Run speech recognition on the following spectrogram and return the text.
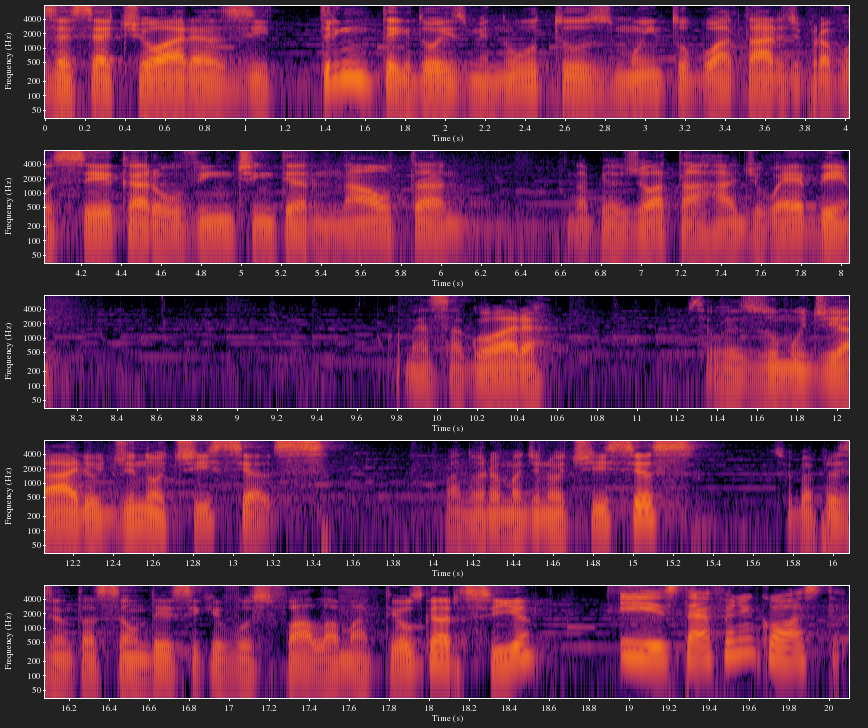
17 horas e 32 minutos. Muito boa tarde para você, caro ouvinte internauta da BJ Rádio Web. Começa agora seu resumo diário de notícias. Panorama de notícias, sob a apresentação desse que vos fala Matheus Garcia e Stephanie Costa.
